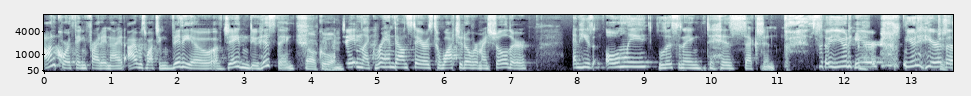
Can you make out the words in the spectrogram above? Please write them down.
encore thing Friday night, I was watching video of Jaden do his thing. Oh, cool. And Jaden like ran downstairs to watch it over my shoulder. And he's only listening to his section. so you'd hear you'd hear Just the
